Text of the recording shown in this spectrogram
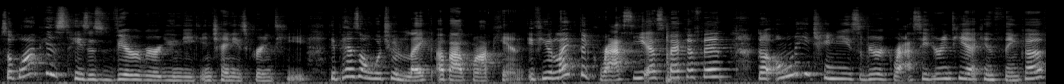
So guapian's taste is very, very unique in Chinese green tea. Depends on what you like about guapian. If you like the grassy aspect of it, the only Chinese very grassy green tea I can think of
